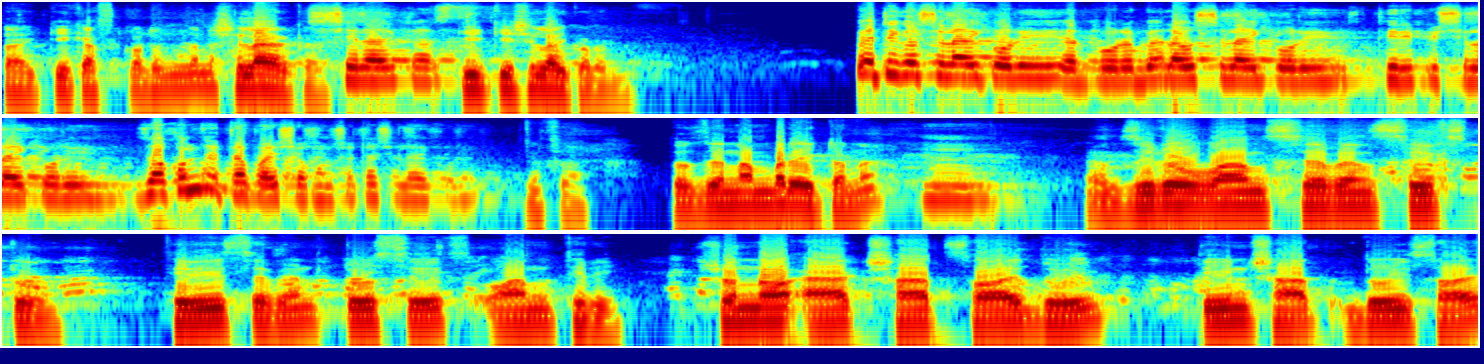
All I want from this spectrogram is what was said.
তাই কি কাজ করেন জানেন? সেলাইয়ের কাজ। সেলাই কাজ। কি কি সেলাই করেন? পেটিকো সেলাই করি এরপরে ব্লাউজ সেলাই করি থ্রি পিস সেলাই করি যখন যেটা পাই তখন সেটা সেলাই করি। আচ্ছা তো যে নাম্বার এইটা না? হুম। Zero one seven six two three seven two six one three শূন্য এক সাত ছয় দুই তিন সাত দুই ছয়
